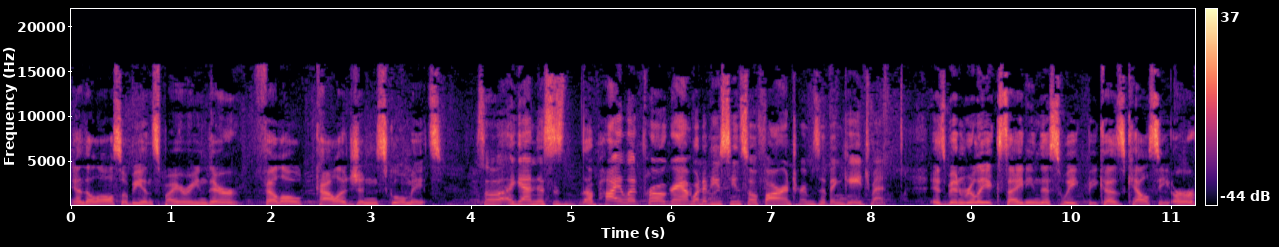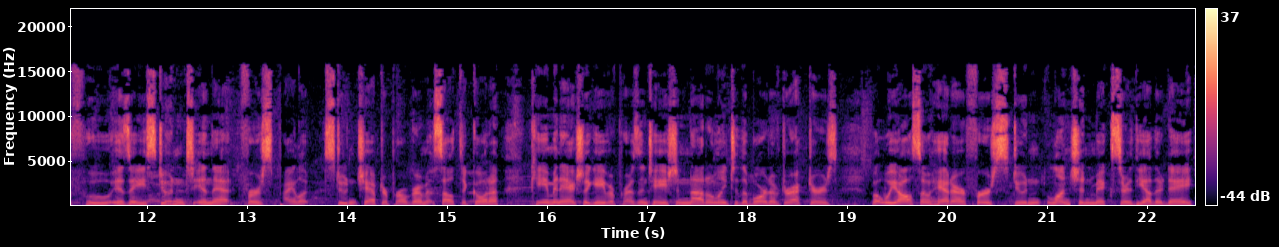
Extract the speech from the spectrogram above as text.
and they'll also be inspiring their fellow college and schoolmates. So, again, this is a pilot program. What have you seen so far in terms of engagement? It's been really exciting this week because Kelsey Erf, who is a student in that first pilot student chapter program at South Dakota, came and actually gave a presentation not only to the board of directors, but we also had our first student luncheon mixer the other day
